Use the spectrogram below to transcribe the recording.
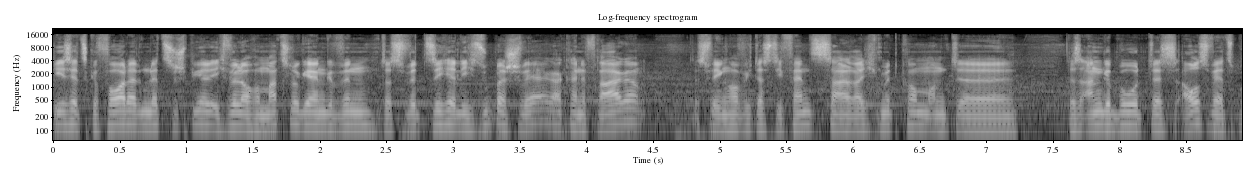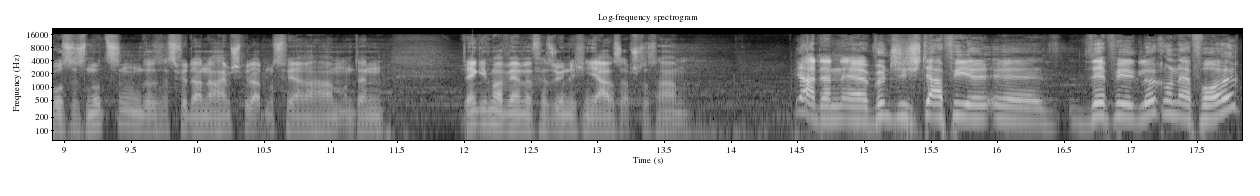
die ist jetzt gefordert im letzten Spiel. Ich will auch im Matzlo gern gewinnen. Das wird sicherlich super schwer, gar keine Frage. Deswegen hoffe ich, dass die Fans zahlreich mitkommen und äh, das Angebot des Auswärtsbusses nutzen, dass wir da eine Heimspielatmosphäre haben. Und dann denke ich mal, werden wir persönlich einen Jahresabschluss haben. Ja, dann äh, wünsche ich dafür äh, sehr viel Glück und Erfolg.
